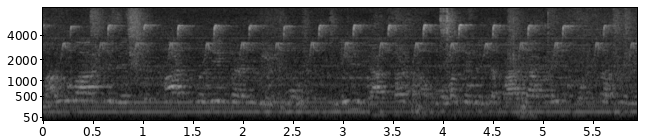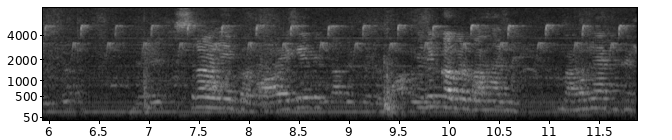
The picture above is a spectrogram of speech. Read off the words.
ਲਿਆ ਬਸ ਇੱਦਾਂ ਹੀ ਟਾਈਮ ਨਿਕਲ ਗਿਆ ਇਤਨੇ ਪੜਦੇ ਮੈਂ ਸਵੇਰੇ ਲਾਤੀ ਸੀ ਸਾਡੀ ਮੰਗਲਵਾਰ ਦੇ ਵਿੱਚ 8 ਵਜੇ ਕਰਨਗੇ ਉਹ ਨੀਲ ਜਾਤਰ ਹਕੂਮਤ ਦੇ ਵਿੱਚ ਬਾਜਾ ਬੜੀ ਮੁਕਤਸਰ ਦੇ ਵਿੱਚ ਸਰਾਣੇ ਬਾਹਰ ਰਹਿ ਗਏ ਤੇ ਇਹਦੇ ਕਵਰ ਬਾਹਰ ਨੇ। ਬਾਹਰੋਂ ਲੈ ਕੇ ਫਿਰ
